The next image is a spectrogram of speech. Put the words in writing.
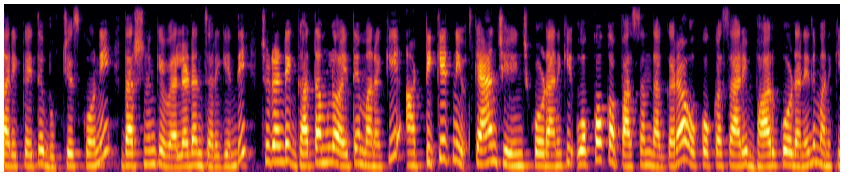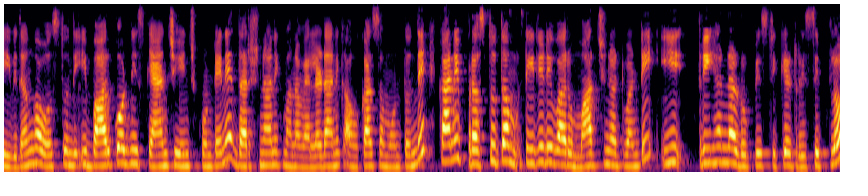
తారీఖు అయితే బుక్ చేసుకొని దర్శనంకి వెళ్ళడం జరిగింది. చూడండి గతంలో అయితే మనకి ఆ టికెట్ని స్కాన్ చేయించుకోవడానికి ఒక్కొక్క పర్సన్ దగ్గర ఒక్కొక్కసారి బార్ కోడ్ అనేది మనకి ఈ విధంగా వస్తుంది. ఈ బార్ కోడ్ని స్కాన్ చేయించుకుంటేనే దర్శనానికి మనం వెళ్ళడానికి అవకాశం అవకాశం ఉంటుంది. కానీ ప్రస్తుతం టీటీడీ వారు మార్చినటువంటి ఈ త్రీ హండ్రెడ్ రూపీస్ టికెట్ రిసిప్ట్లో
